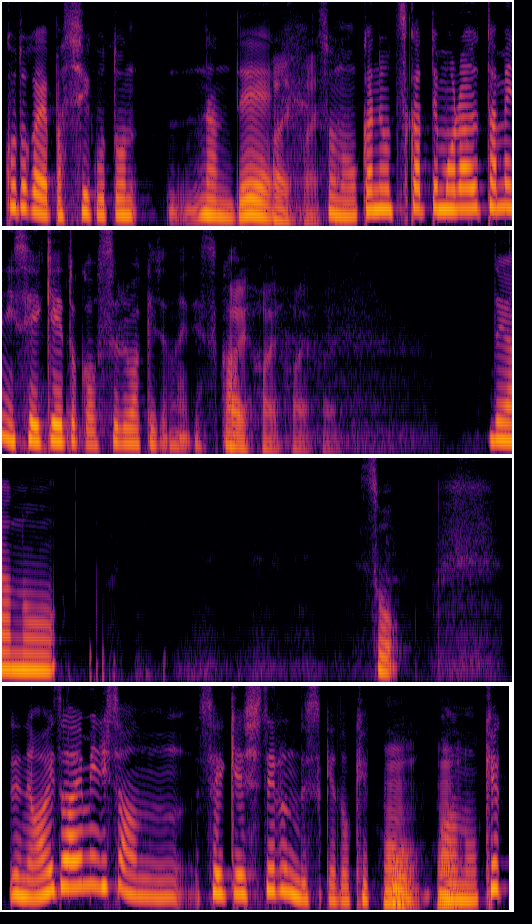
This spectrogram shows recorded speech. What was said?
ことがやっぱ仕事なんで、はいはいはい。そのお金を使ってもらうために整形とかをするわけじゃないですか。はいはいはいはい。であのそうでね相沢エミリさん整形してるんですけど結構、うんうん。あの結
